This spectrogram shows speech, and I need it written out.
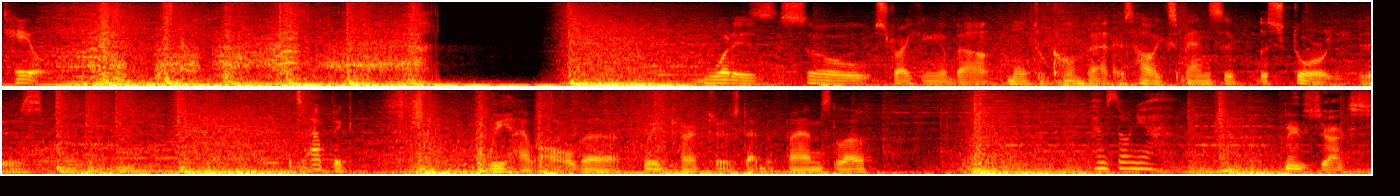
tale. What is so striking about Mortal Kombat is how expansive the story is. It's epic. We have all the great characters that the fans love. I'm Sonya. Name's Jax.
